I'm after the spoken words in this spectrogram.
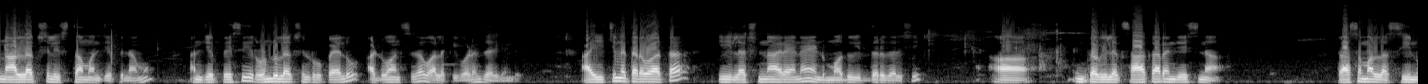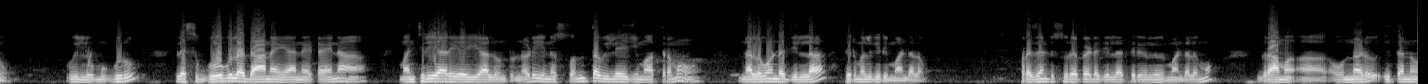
నాలుగు లక్షలు ఇస్తామని చెప్పినాము అని చెప్పేసి రెండు లక్షల రూపాయలు అడ్వాన్స్గా వాళ్ళకి ఇవ్వడం జరిగింది. ఆ ఇచ్చిన తర్వాత ఈ లక్ష్మీనారాయణ అండ్ మధు ఇద్దరు కలిసి ఇంకా వీళ్ళకి సహకారం చేసిన రసమల్ల సీను వీళ్ళు ముగ్గురు ప్లస్ గోగుల దానయ్య అనేటైన మంచిర్యాల ఏరియాలు ఉంటున్నాడు ఈయన సొంత విలేజ్ మాత్రము నల్గొండ జిల్లా తిరుమలగిరి మండలం. ప్రజెంట్ సూర్యాపేట జిల్లా తిరుమలగిరి మండలము గ్రామ ఉన్నాడు. ఇతను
